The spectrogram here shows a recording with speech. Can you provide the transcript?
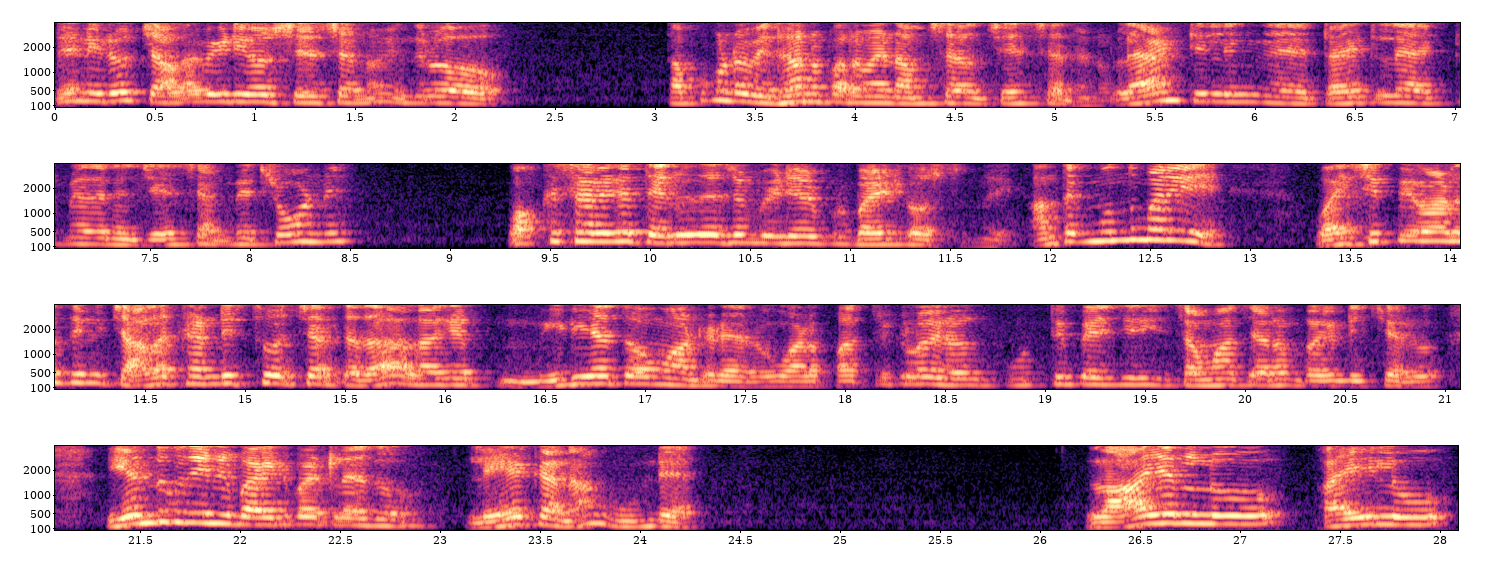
నేను ఈరోజు చాలా వీడియోస్ చేశాను. ఇందులో తప్పకుండా విధానపరమైన అంశాలు చేశాను నేను. ల్యాండ్ టిల్లింగ్ టైటిల్ యాక్ట్ మీద నేను చేశాను. మీరు చూడండి. ఒక్కసారిగా తెలుగుదేశం వీడియో ఇప్పుడు బయటకు వస్తుంది. అంతకుముందు మరి వైసీపీ వాళ్ళు దీన్ని చాలా ఖండిస్తూ వచ్చారు కదా. అలాగే మీడియాతో మాట్లాడారు. వాళ్ళ పత్రికలో ఈరోజు పూర్తి పేజీ సమాచారం ప్రకటించారు. ఎందుకు దీన్ని బయటపెట్టలేదు? లేఖన? ఉండే. లాయర్లు ఐలు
